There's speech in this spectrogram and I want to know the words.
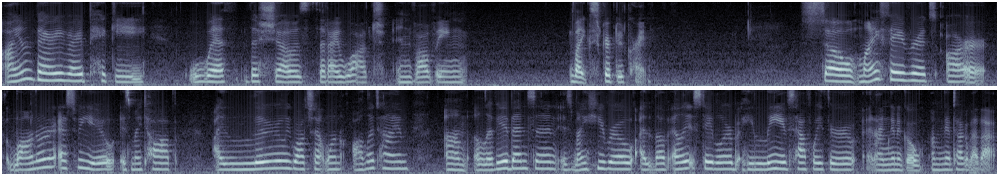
I am very, very picky with the shows that I watch involving like scripted crime. So my favorites are Law and Order SVU is my top. I literally watch that one all the time. Um, Olivia Benson is my hero. I love Elliot Stabler, but he leaves halfway through, and I'm gonna go. I'm gonna talk about that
